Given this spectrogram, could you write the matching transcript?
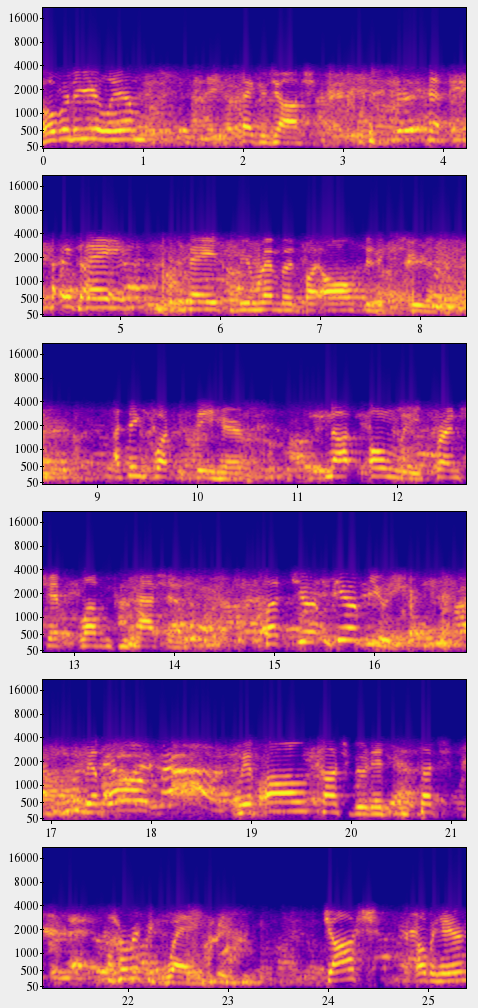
Over to you, Liam. Thank you, Josh. Today is a day to be remembered by all physics students. I think what we see here not only friendship, love, and compassion, but pure, pure beauty. We have all we have all contributed in such a horrific way. Josh over here,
